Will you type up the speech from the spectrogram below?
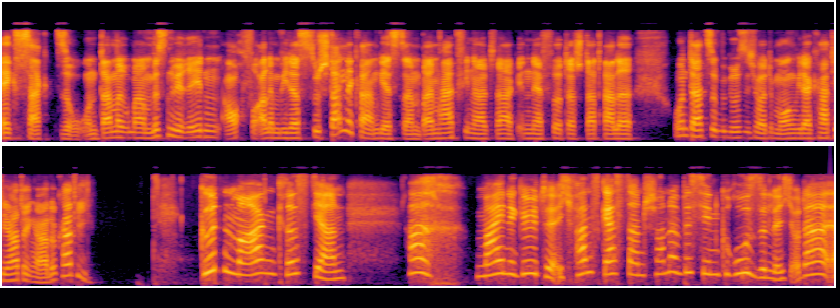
exakt so. Und darüber müssen wir reden, auch vor allem, wie das zustande kam gestern beim Halbfinaltag in der Vierter Stadthalle. Und dazu begrüße ich heute Morgen wieder Kathi Hartinger. Hallo Kathi. Guten Morgen, Christian. Ach, meine Güte, ich fand es gestern schon ein bisschen gruselig, oder?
